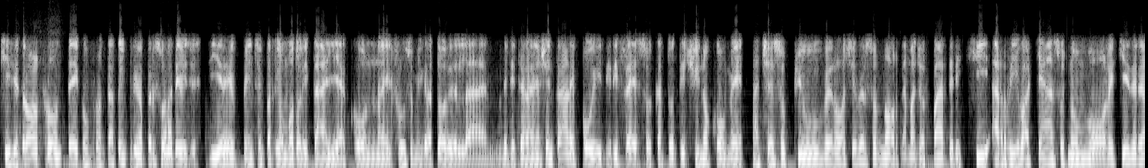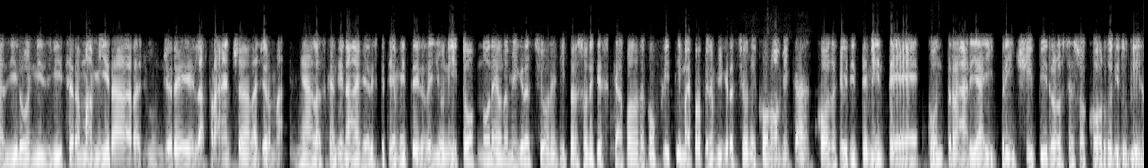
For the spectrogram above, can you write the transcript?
chi si trova al fronte confrontato in prima persona deve gestire, penso in particolar modo l'Italia con il flusso migratorio del Mediterraneo centrale, poi di riflesso il Canton Ticino come accesso più veloce verso il nord. La maggior parte di chi arriva a Chiasso non vuole chiedere asilo in Svizzera, ma mira a raggiungere la Francia, la Germania, la Scandinavia, rispettivamente il Regno Unito. Non è una migrazione di persone che scappano dai conflitti, ma è proprio una migrazione economica, cosa che evidentemente è contraria ai principi dello stesso accordo accordo di Dublino.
